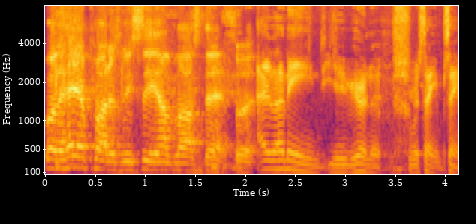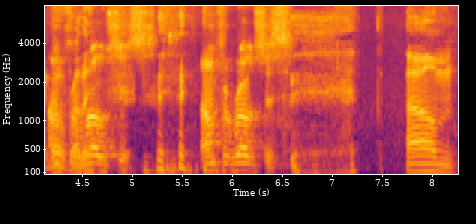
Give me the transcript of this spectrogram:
Well, the hair products we see, I've lost that. But I, I mean, you, are in the same same boat, I'm ferocious. I'm ferocious. Um,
